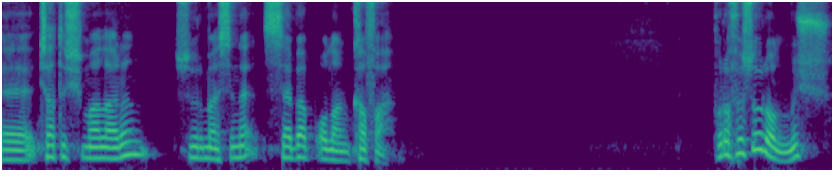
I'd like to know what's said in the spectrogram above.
e, çatışmaların sürmesine sebep olan kafa. Profesör olmuş,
